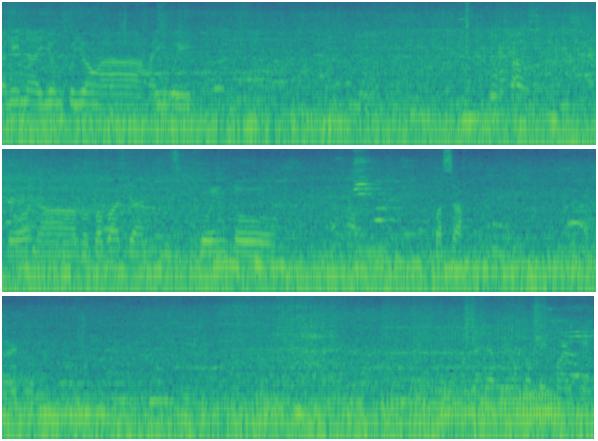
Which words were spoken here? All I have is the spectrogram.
kanina yun po yung ah, highway. Doon na bababa dyan is going to Basak. Cardo. Maganda po yung public market.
